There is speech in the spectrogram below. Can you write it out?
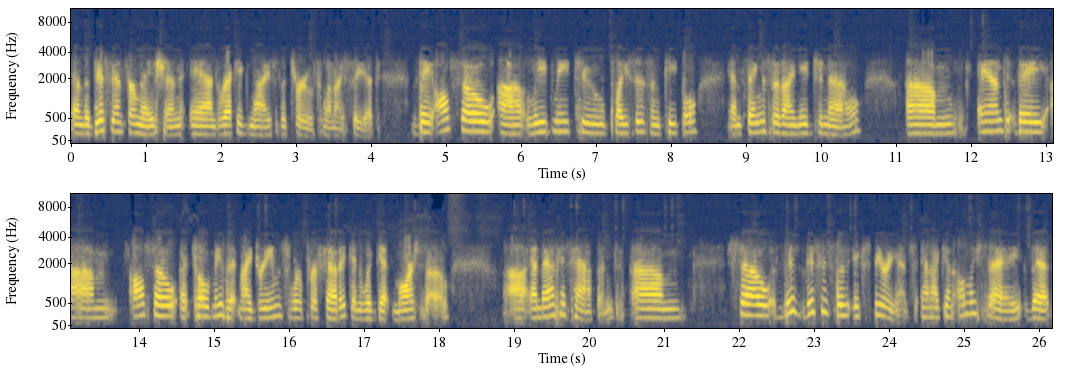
and the disinformation and recognize the truth when I see it. They also uh, lead me to places and people and things that I need to know. Um, and they um, also uh, told me that my dreams were prophetic and would get more so. Uh, and that has happened. Um, so this this is the experience, and I can only say that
